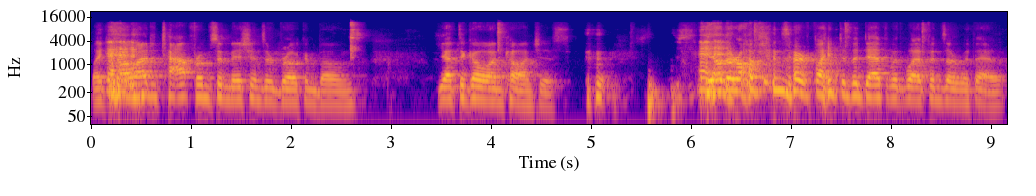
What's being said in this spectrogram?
Like you're not allowed to tap from submissions or broken bones. You have to go unconscious. The other options are fight to the death with weapons or without.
